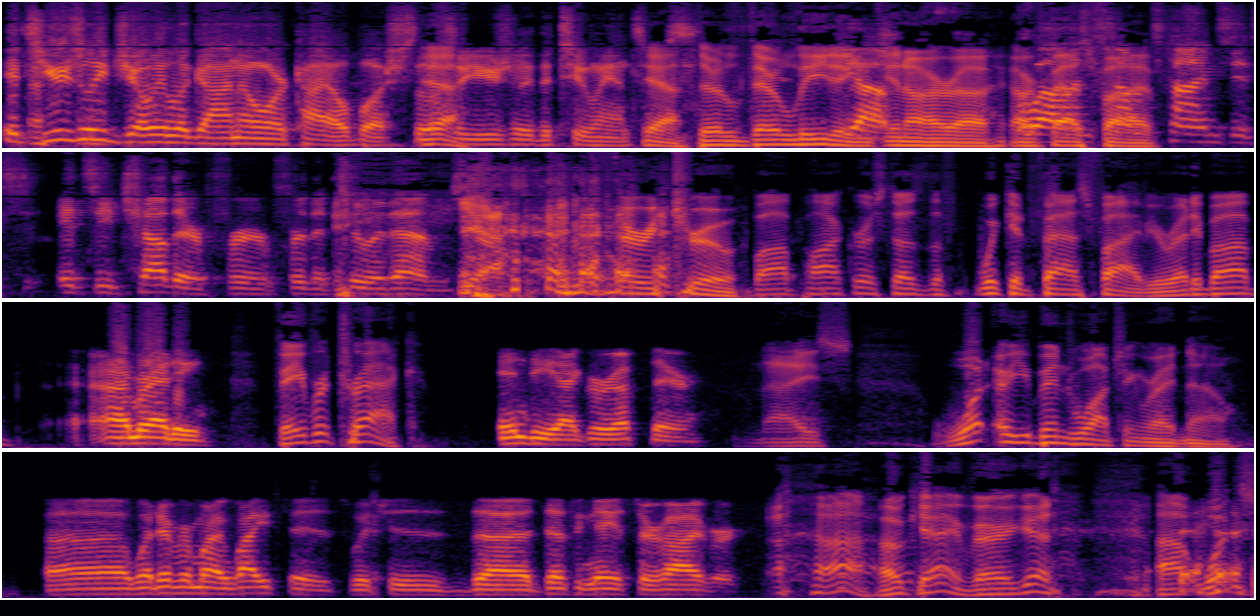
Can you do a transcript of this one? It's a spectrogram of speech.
it's usually Joey Logano or Kyle Busch. Those Yeah. are usually the two answers. Yeah, they're they're leading Yeah. in our uh, our well, fast five. sometimes it's it's each other for for the two of them. So. Yeah, very true. Bob Pockrass does the wicked fast five. You ready, Bob? I'm ready. Favorite track? Indy, I grew up there. Nice. What are you binge watching right now? Uh, whatever my wife is, which is uh, designated survivor. Ah, okay, very good. Uh, what's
